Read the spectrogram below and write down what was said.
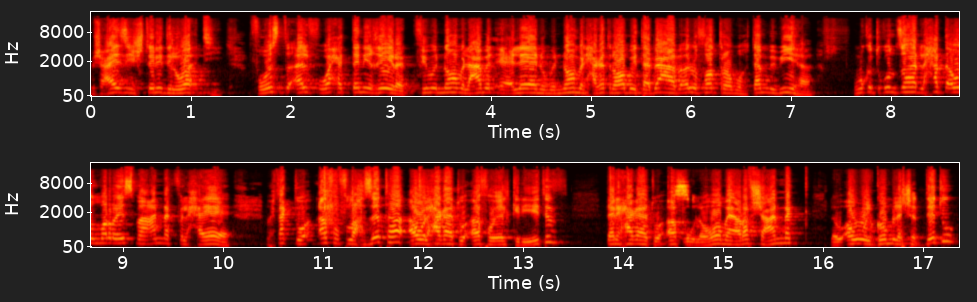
مش عايز يشتري دلوقتي. في وسط ألف واحد تاني غيرك في منهم اللي عامل إعلان ومنهم الحاجات اللي هو بيتابعها بقاله فترة ومهتم بيها. وممكن تكون ظاهر لحد أول مرة يسمع عنك في الحياة. محتاج توقفه في لحظتها أول حاجة هتوقفه هي ال creative تاني حاجة هتوقفه لو هو ما يعرفش عنك لو أول جملة شدته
